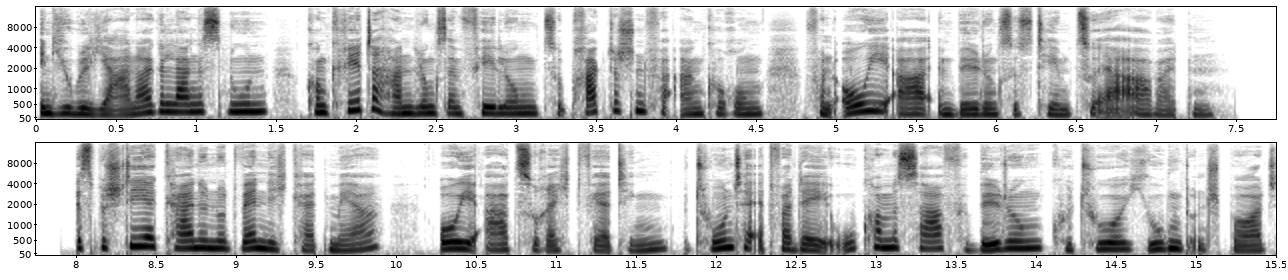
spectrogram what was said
In Ljubljana gelang es nun, konkrete Handlungsempfehlungen zur praktischen Verankerung von OER im Bildungssystem zu erarbeiten. Es bestehe keine Notwendigkeit mehr, OER zu rechtfertigen, betonte etwa der EU-Kommissar für Bildung, Kultur, Jugend und Sport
